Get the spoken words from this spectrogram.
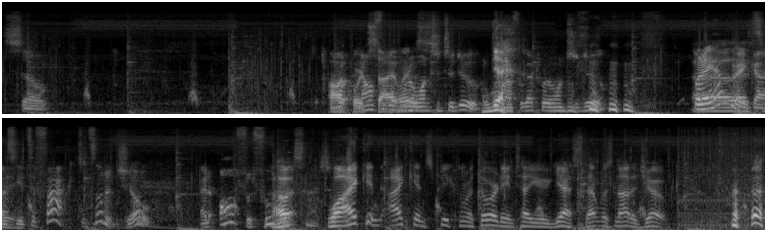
So Awkward now I forgot what I wanted to do. Yeah. I forgot what I wanted to do. but I Uh, am very let's see. gassy. It's a fact. It's not a joke. An awful food Oh, last night. well, I can, I can speak from authority and tell you, yes, that was not a joke.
